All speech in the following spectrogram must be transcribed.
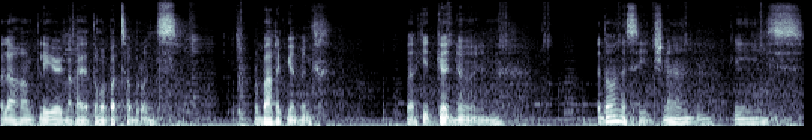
wala kang player na kaya tumapat sa bronze? Pero bakit ganun? bakit ganun? I don't wanna siege na. Please.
